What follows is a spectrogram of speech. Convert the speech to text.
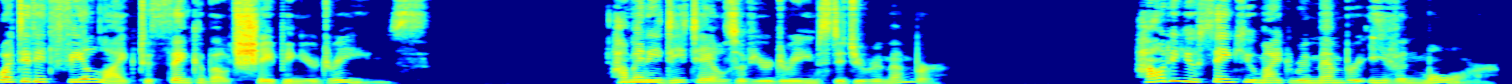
What did it feel like to think about shaping your dreams? How many details of your dreams did you remember? How do you think you might remember even more?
